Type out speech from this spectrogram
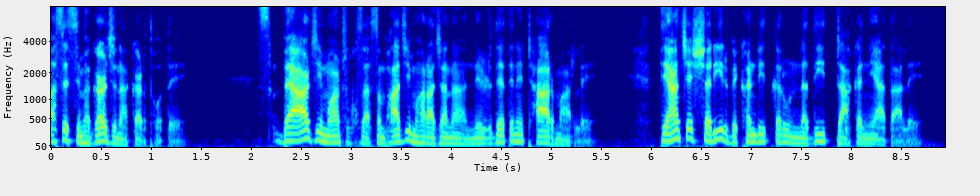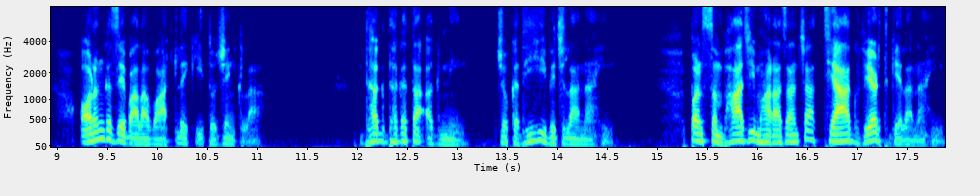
असे सिंहगर्जना करत होते. ब्याळजी माणूसला संभाजी महाराजांना निर्दयतेने ठार मारले. त्यांचे शरीर विखंडित करून नदीत टाकण्यात आले. औरंगजेबाला वाटले की तो जिंकला. धगधगता अग्नी जो कधीही विजला नाही. पण संभाजी महाराजांचा त्याग व्यर्थ गेला नाही.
